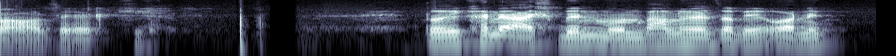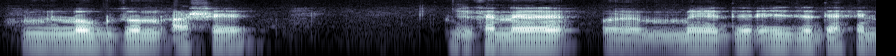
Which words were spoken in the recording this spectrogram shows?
পাওয়া যায় আর কি। তো এখানে আসবেন, মন ভালো হয়ে যাবে, অনেক লোকজন আসে। এখানে মেয়েদের, এই যে দেখেন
